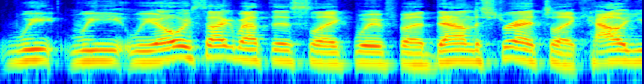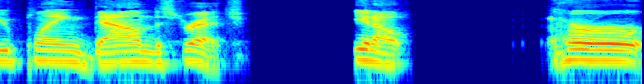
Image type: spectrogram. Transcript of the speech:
we we we always talk about this like with uh, down the stretch like how you playing down the stretch. You know her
